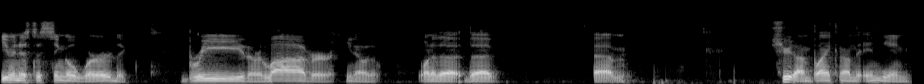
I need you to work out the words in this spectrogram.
even just a single word like breathe or love, or you know, one of the the um, shoot, I'm blanking on the Indian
